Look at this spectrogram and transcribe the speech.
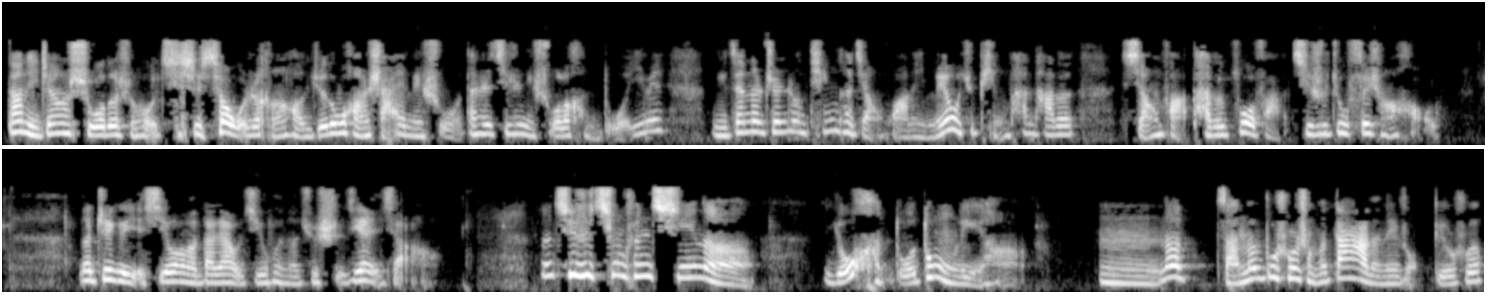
当你这样说的时候，其实效果是很好。你觉得我好像啥也没说，但是其实你说了很多，因为你在那真正听他讲话了，你没有去评判他的想法、他的做法，其实就非常好了。那这个也希望呢，大家有机会呢去实践一下哈。那其实青春期呢，有很多动力哈，嗯，那咱们不说什么大的那种，比如说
